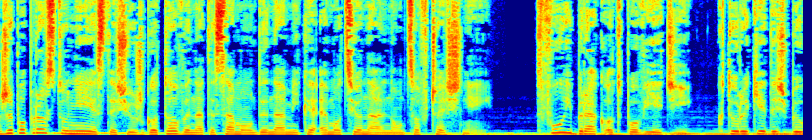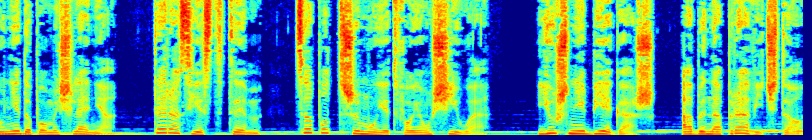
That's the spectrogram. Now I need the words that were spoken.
że po prostu nie jesteś już gotowy na tę samą dynamikę emocjonalną co wcześniej. Twój brak odpowiedzi, który kiedyś był nie do pomyślenia, teraz jest tym, co podtrzymuje Twoją siłę. Już nie biegasz, aby naprawić to,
